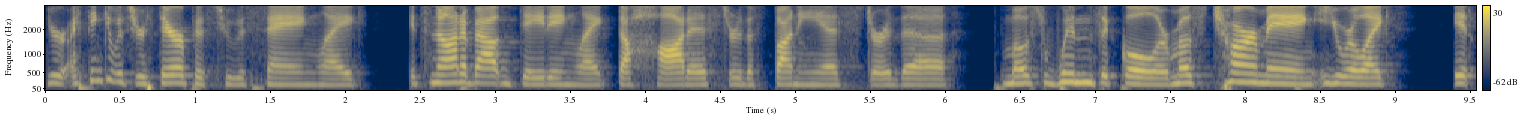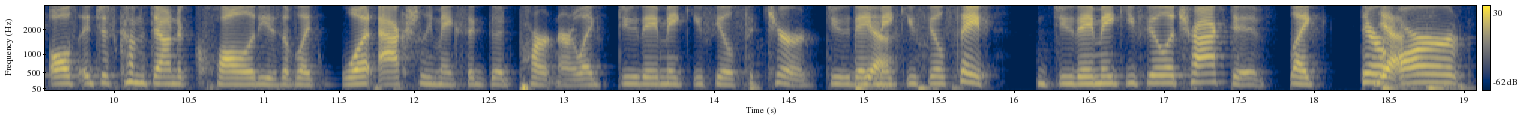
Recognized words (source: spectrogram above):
your I think it was your therapist who was saying like it's not about dating like the hottest or the funniest or the most whimsical or most charming. You were like it also it just comes down to qualities of like what actually makes a good partner. Like do they make you feel secure? Do they make you feel safe? Do they make you feel attractive? Like there Yes. are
